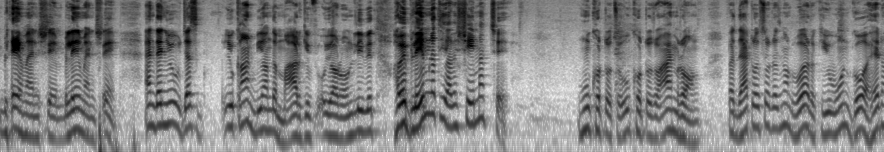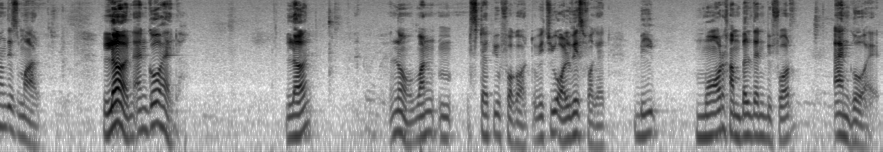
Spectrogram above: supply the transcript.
blame and shame, blame and shame. And then you just you can't be on the mark if you are only with હવે બ્લેમ નથી હવે શેમ જ છે હું ખોટો છું હું ખોટો છું આઈ એમ રોંગ but that also does not work you won't go ahead on this mark learn and go ahead learn no one step you forgot which you always forget be more humble than before and go ahead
